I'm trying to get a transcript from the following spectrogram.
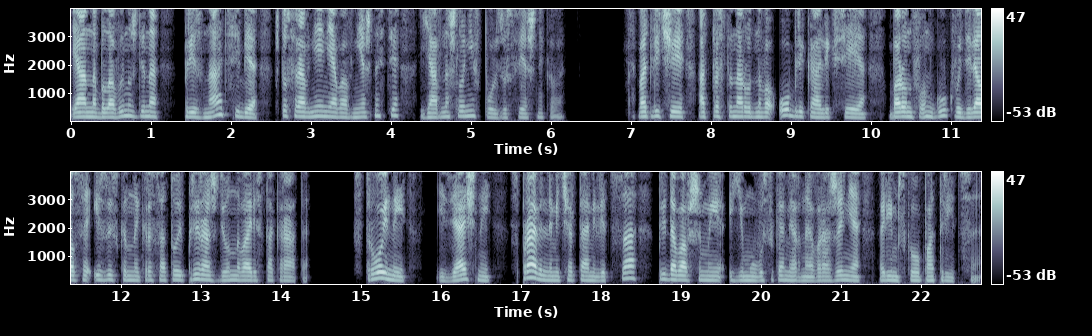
и Анна была вынуждена признать себе, что сравнение во внешности явно шло не в пользу Свешникова. В отличие от простонародного облика Алексея, барон фон Гук выделялся изысканной красотой прирожденного аристократа. Стройный, изящный, с правильными чертами лица, придававшими ему высокомерное выражение римского патриция.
